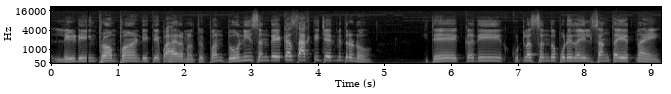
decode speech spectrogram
लीडिंग फ्रॉम फंड इथे पाहायला मिळतोय. पण दोन्ही संघ एकाच ताकदीचे आहेत मित्रांनो. इथे कधी कुठला संघ पुढे जाईल सांगता येत नाही.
